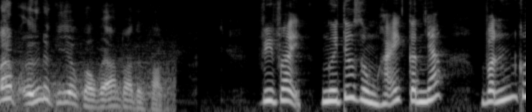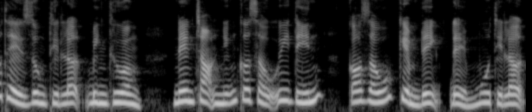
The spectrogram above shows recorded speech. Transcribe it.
đáp ứng được cái yêu cầu về an toàn thực phẩm. Vì vậy, người tiêu dùng hãy cân nhắc vẫn có thể dùng thịt lợn bình thường nên chọn những cơ sở uy tín có dấu kiểm định để mua thịt lợn,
